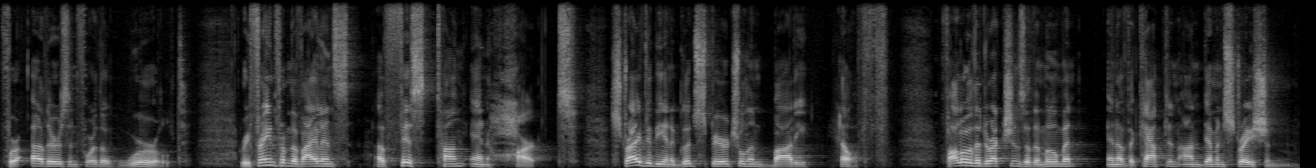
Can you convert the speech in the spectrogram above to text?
for others and for the world. Refrain from the violence of fist, tongue, and heart. Strive to be in a good spiritual and body health. Follow the directions of the movement and of the captain on demonstration.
